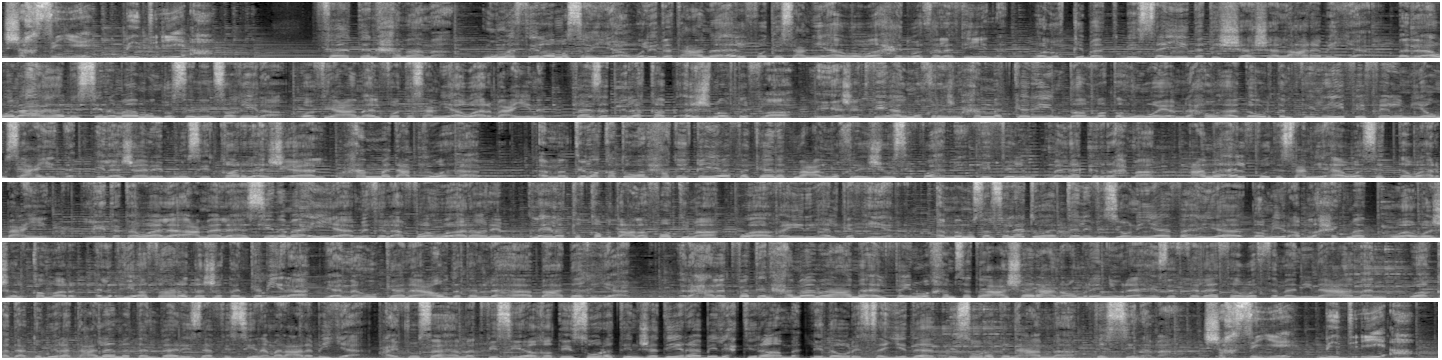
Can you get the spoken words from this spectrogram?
شخصية بدقيقة. فاتن حمامة ممثلة مصرية ولدت عام 1931 ولقبت بسيدة الشاشة العربية. بدأ ولعها بالسينما منذ سن صغيرة وفي عام 1940 فازت بلقب أجمل طفلة ليجد فيها المخرج محمد كريم ضالته ويمنحها دور تمثيلي في فيلم يوم سعيد إلى جانب موسيقار الأجيال محمد عبد الوهاب. أما انطلاقتها الحقيقية فكانت مع المخرج يوسف وهبي في فيلم ملاك الرحمة عام 1946 لتتوالى أعمالها السينمائية مثل أفواه وأرانب ليلة القبض على فاطمة وغيرها الكثير. أما مسلسلاتها التلفزيونية فهي ضمير أبلة حكمة ووجه القمر الذي أثار ضجة كبيرة لأنه كان عودة لها بعد غياب. رحلت فاتن حمامة عام 2015 عن عمر يناهز الثلاثة والثمانين عاما وقد اعتبرت علامة بارزة في السينما العربية حيث ساهمت في صياغة صورة جديرة بالاحترام لدور السيدات بصورة عامة في السينما. شخصية بدقيقة.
